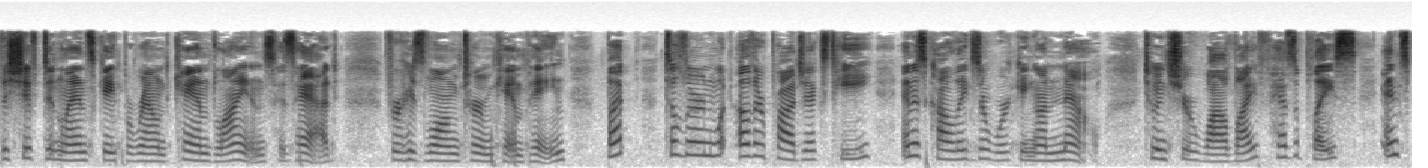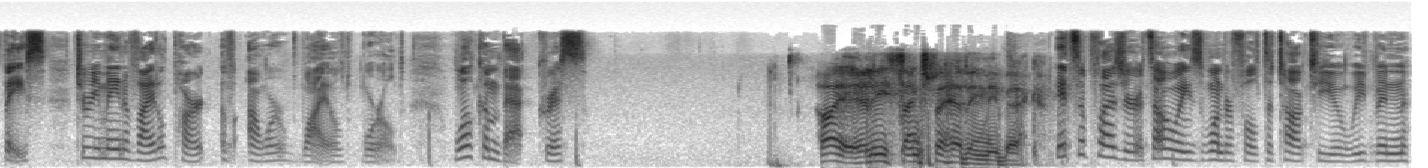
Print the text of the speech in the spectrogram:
the shift in landscape around canned lions has had for his long term campaign, but to learn what other projects he and his colleagues are working on now to ensure wildlife has a place and space to remain a vital part of our wild world. Welcome back, Chris. Hi, Ellie. Thanks for having me back. It's a pleasure. It's always wonderful to talk to you. We've been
